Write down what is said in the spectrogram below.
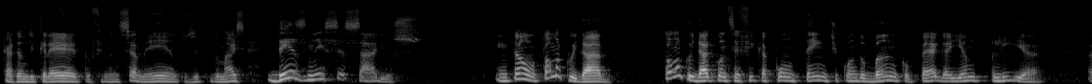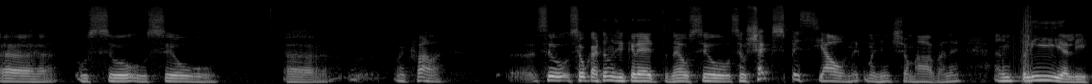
cartão de crédito, financiamentos e tudo mais, desnecessários. Então, toma cuidado. Toma cuidado quando você fica contente quando o banco pega e amplia uh, o seu, o seu uh, como é que fala? Seu, seu cartão de crédito, né? o seu, seu cheque especial, né? como a gente chamava, né? amplia ali.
